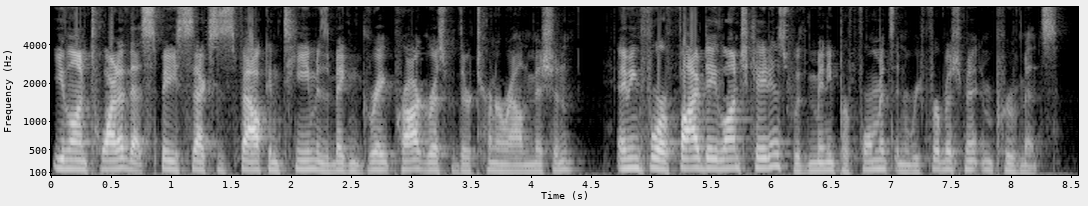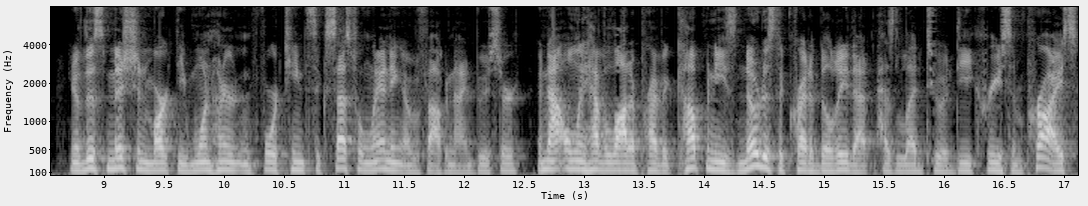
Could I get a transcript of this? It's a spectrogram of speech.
Elon tweeted that SpaceX's Falcon team is making great progress with their turnaround mission, aiming for a five day launch cadence with many performance and refurbishment improvements. You know, this mission marked the 114th successful landing of a Falcon 9 booster, and not only have a lot of private companies noticed the credibility that has led to a decrease in price,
